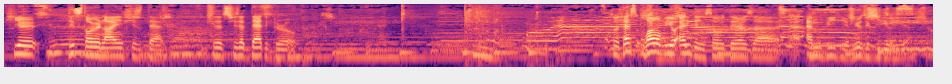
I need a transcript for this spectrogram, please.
Here, this storyline, she's dead. She's a, she's a dead girl. So that's one of your endings. So there's a, a MV here, music video here.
